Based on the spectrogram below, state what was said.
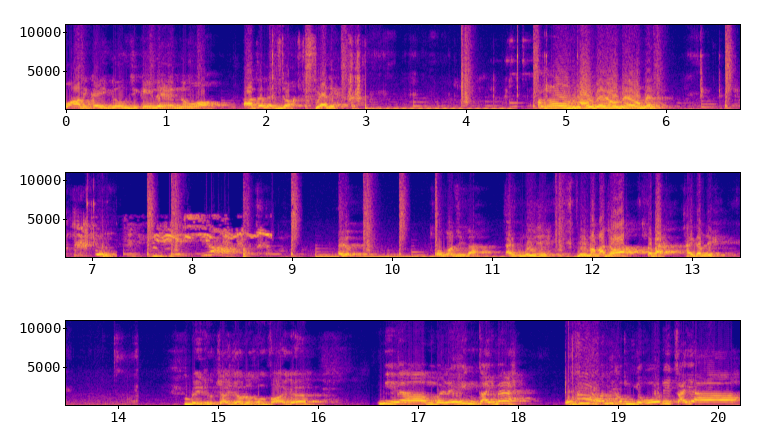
哇！啲雞翼都好似幾靚咁喎。啊，真係唔錯，試下先。嗯，好味好味好味。哎呦，我趕時間，誒唔好意思，你慢慢坐啊，拜拜，係咁先。你條仔走得咁快嘅？咩啊？唔係你兄弟咩？我邊揾啲咁弱啲仔啊？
